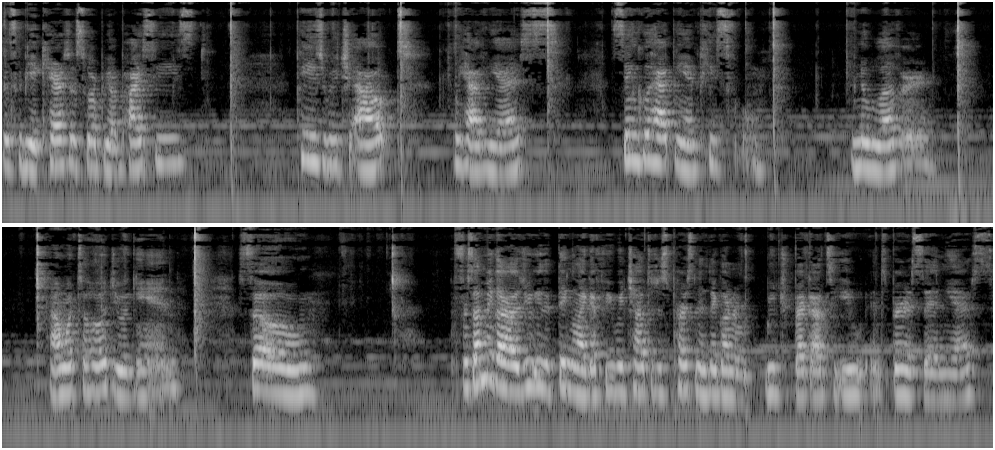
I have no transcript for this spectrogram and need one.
This could be a Cancer, Scorpio, Pisces. Please reach out. We have yes. Single, happy, and peaceful. New lover. I want to hold you again. So, for some of you guys, you either think like if you reach out to this person, they're going to reach back out to you and spirit saying yes.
